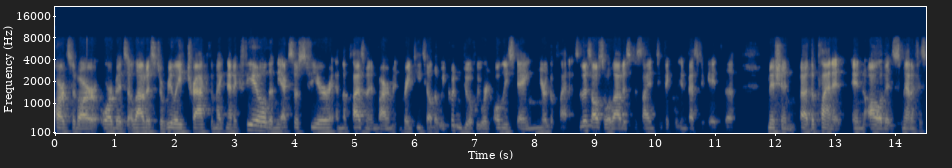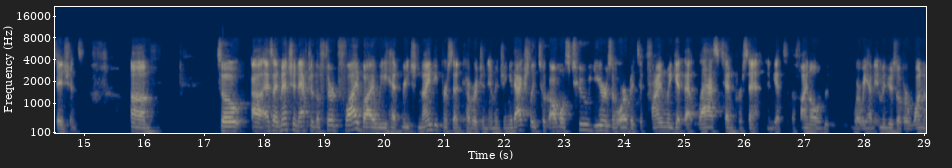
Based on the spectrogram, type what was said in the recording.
parts of our orbits allowed us to really track the magnetic field and the exosphere and the plasma environment in great detail that we couldn't do if we were only staying near the planet. So this also allowed us to scientifically investigate the mission, uh, the planet in all of its manifestations. Um, so uh, as I mentioned, after the third flyby, we had reached 90% coverage in imaging. It actually took almost two years of orbit to finally get that last 10% and get to the final where we have images over 100%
